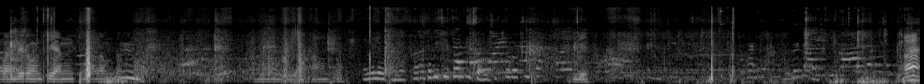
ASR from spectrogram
panggil tiang semalam tuh. Hmm, di belakang Ayo lihat belakang. Tapi kita iya. Ah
